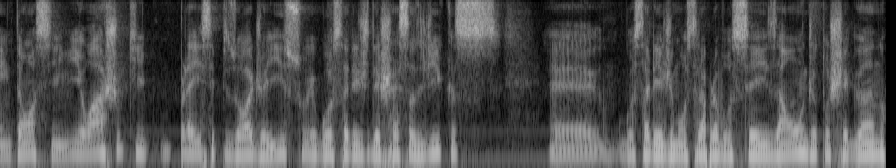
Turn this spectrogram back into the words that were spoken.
Então assim, eu acho que para esse episódio é isso. Eu gostaria de deixar essas dicas. É, gostaria de mostrar para vocês aonde eu estou chegando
